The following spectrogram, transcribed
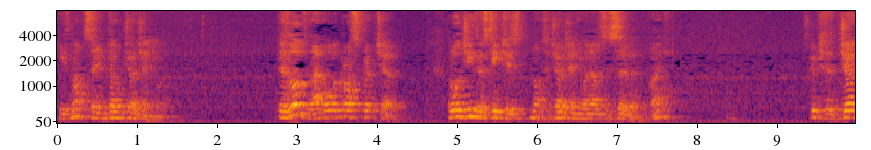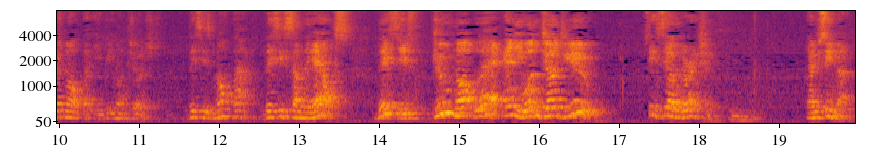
he's not saying don't judge anyone. There's loads of that all across Scripture. The Lord Jesus teaches not to judge anyone else's servant, right? Scripture says, judge not that ye be not judged. This is not that. This is something else. This is, do not let anyone judge you. See, it's the other direction. Mm-hmm. Have you seen that?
